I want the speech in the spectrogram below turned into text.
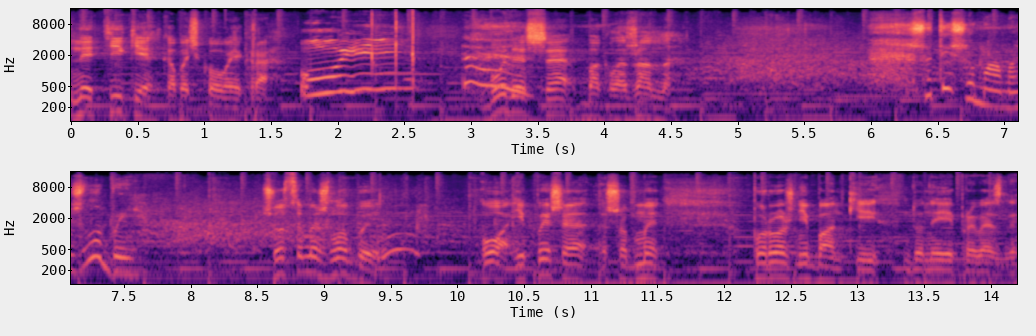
не тільки кабачкова ікра, Ой! буде ще баклажанна. Що ти, що мама, жлоби? Що це ми жлоби? О, і пише, щоб ми порожні банки до неї привезли.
